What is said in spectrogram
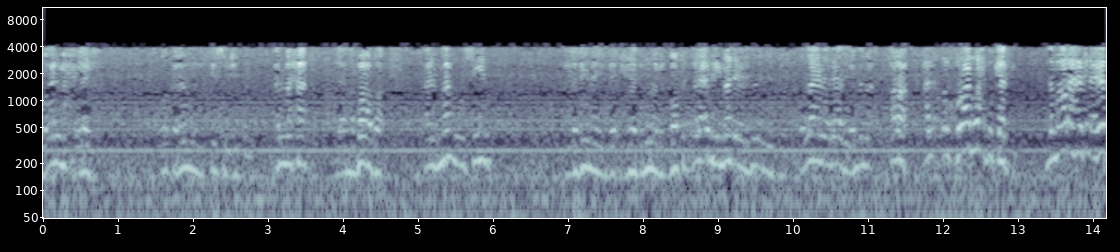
وألمح إليها. وكلام نفيس جدا. ألمح لأن بعض المهوسين الذين يجادلون بالباطل ولا أدري ماذا يريدون أن يقولوا والله أنا لا أدري عندما أرى القرآن وحده كافي. عندما أرى هذه الآيات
